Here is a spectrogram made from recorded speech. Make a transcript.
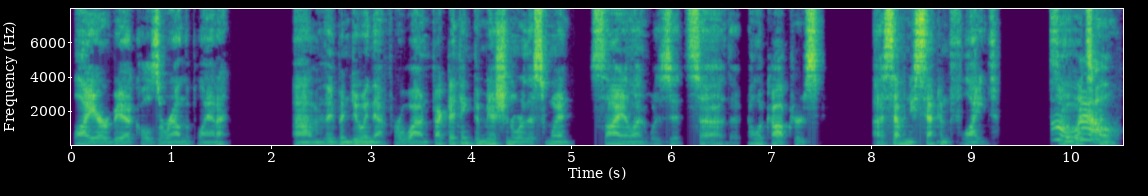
fly air vehicles around the planet. Um, they've been doing that for a while. In fact, I think the mission where this went silent was its uh, the helicopter's uh, 72nd flight. oh, it's been, wow.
